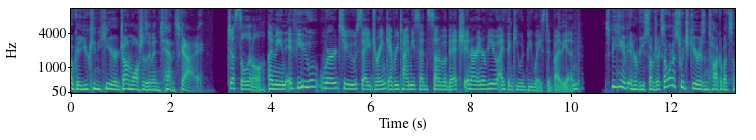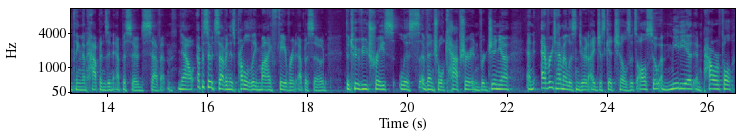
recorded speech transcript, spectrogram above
Okay, you can hear John Walsh is an intense guy. Just a little. I mean, if you were to say drink every time he said son of a bitch in our interview, I think you would be wasted by the end. Speaking of interview subjects, I want to switch gears and talk about something that happens in episode seven. Now, episode seven is probably my favorite episode. The two of you trace List's eventual capture in Virginia, and every time I listen to it, I just get chills. It's all so immediate and powerful,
